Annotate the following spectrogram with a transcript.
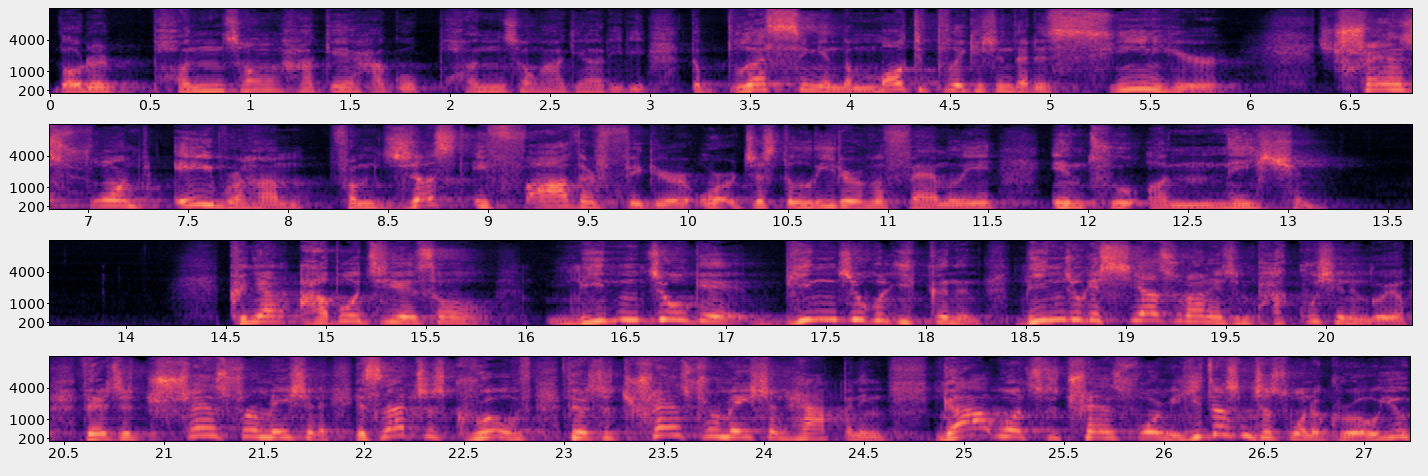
너를 번성하게 하고 번성하게 하리리. The blessing and the multiplication that is seen here transformed Abraham from just a father figure or just a leader of a family into a nation. 그냥 아버지에서 민족의 민족을 이끄는 민족의 씨앗으로 하나님 지금 바꾸시는 거예요. There's a transformation. It's not just growth. There's a transformation happening. God wants to transform you. He doesn't just want to grow you.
